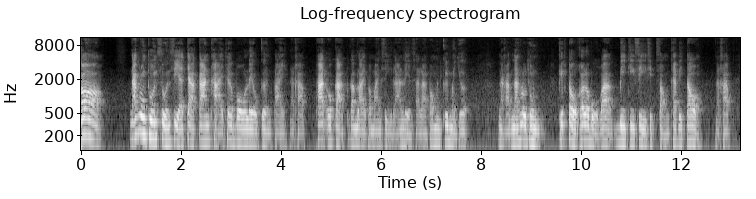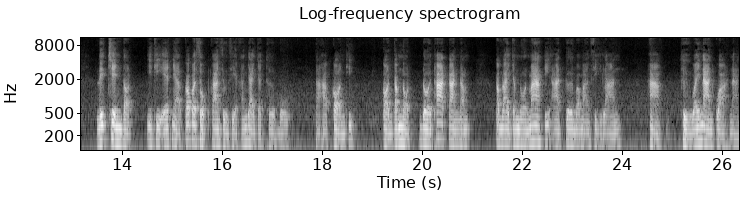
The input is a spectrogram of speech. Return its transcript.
ก็ นักลงทุนสูญเสียจากการขายเทอร์โบเร็วเกินไปนะครับพลาดโอกาสกำไรประมาณ 4 ล้านเหรียญสหรัฐเพราะมันขึ้นมาเยอะนะครับ นักลงทุนคริปโตก็ระบุว่า BTC 12 Capital นะครับ l i c h e n ETS เนี่ยก็ประสบการสูญเสียครั้งใหญ่จากเทอร์โบนะครับก่อนที่ก่อนกำหนดโดยพลาดการกำไรจำนวนมากที่อาจเกินประมาณ 4 ล้าน หากถือไว้นานกว่านั้น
